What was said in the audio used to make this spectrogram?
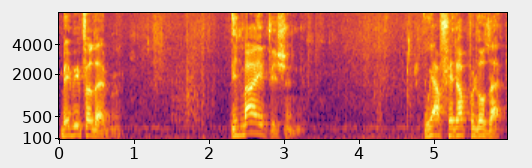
Maybe for them. In my vision, we are fed up with all that.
